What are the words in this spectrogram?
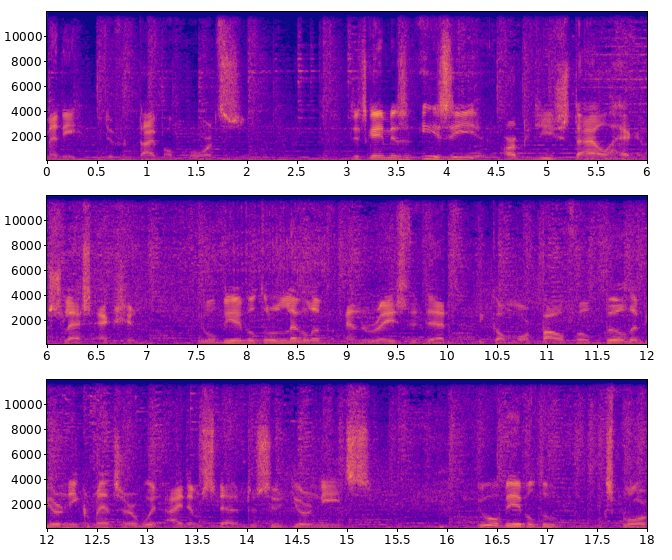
many different type of hordes. This game is an easy RPG style hack and slash action. You will be able to level up and raise the dead, become more powerful, build up your necromancer with items that to suit your needs. You will be able to explore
